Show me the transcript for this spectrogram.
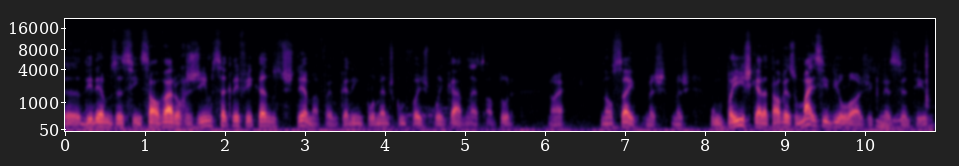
eh, diremos assim, salvar o regime sacrificando o sistema. Foi um bocadinho, pelo menos, como foi explicado nessa altura, não é? Não sei, mas, mas um país que era talvez o mais ideológico nesse sentido,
